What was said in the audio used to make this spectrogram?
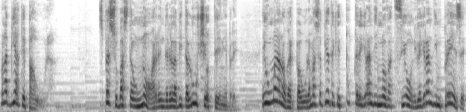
Non abbiate paura. Spesso basta un no a rendere la vita luce o tenebre. È umano aver paura, ma sappiate che tutte le grandi innovazioni, le grandi imprese,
